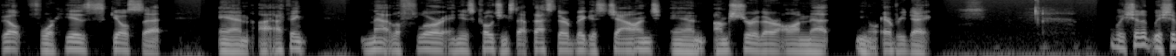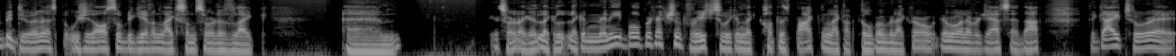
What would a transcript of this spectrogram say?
built for his skill set. And I, I think Matt LaFleur and his coaching staff, that's their biggest challenge. And I'm sure they're on that, you know, every day. we should we should be doing this, but we should also be given like some sort of like, um, sort of like a like a, like a mini bowl prediction for each, so we can like cut this back in like October and be like, remember remember whenever Jeff said that, the guy Toure,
